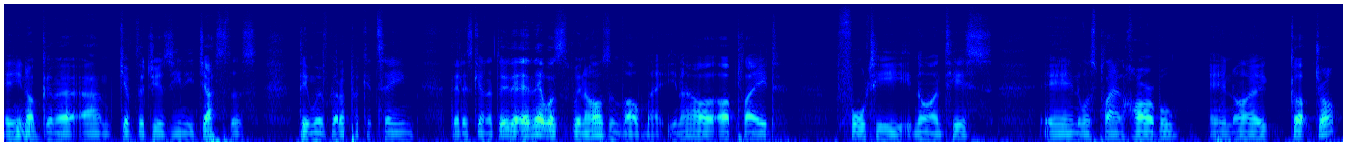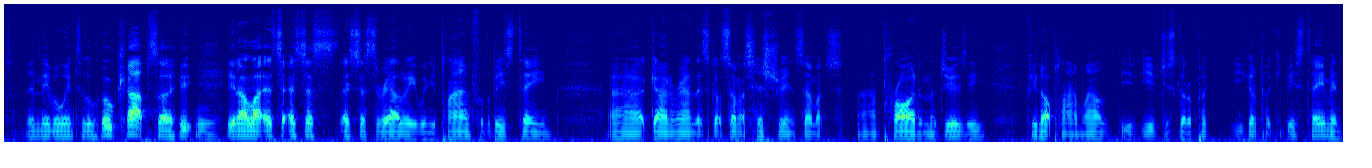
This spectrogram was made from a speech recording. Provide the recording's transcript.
and you're mm. not going to um, give the jersey any justice, then we've got to pick a team that is going to do that. And that was when I was involved, mate. You know, I, I played 49 tests and was playing horrible, and I got dropped and never went to the World Cup. So mm. you know, like it's it's just it's just the reality when you're playing for the best team, uh, going around that's got so much history and so much uh, pride in the jersey. If you're not playing well, you, have just got to pick you got to pick your best team and.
